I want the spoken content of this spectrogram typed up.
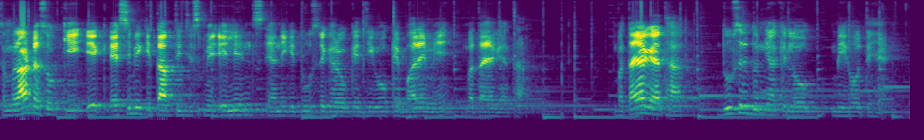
सम्राट अशोक की एक ऐसी भी किताब थी जिसमें एलियंस, यानी कि दूसरे ग्रहों के जीवों के बारे में बताया गया था। बताया गया था, दूसरी दुनिया के लोग भी होते हैं।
